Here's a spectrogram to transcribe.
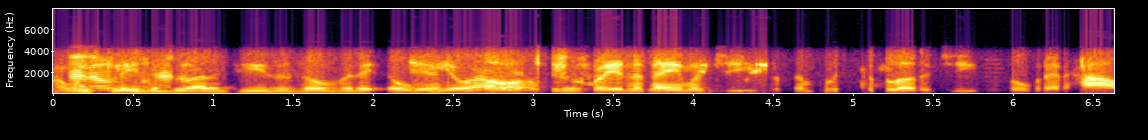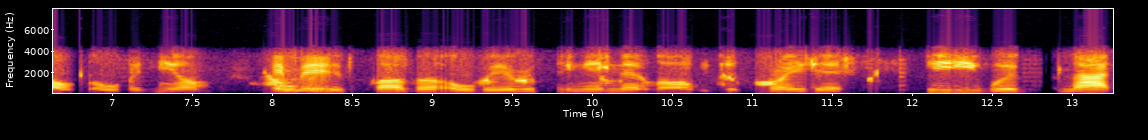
And we plead the blood of Jesus over the over Yes, your house. we pray in the name of Jesus and put the blood of Jesus over that house, over him, over his mother, over everything in there, Lord. We just pray that he would not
